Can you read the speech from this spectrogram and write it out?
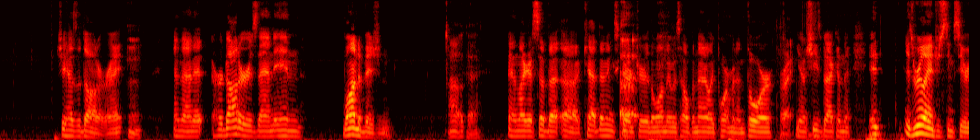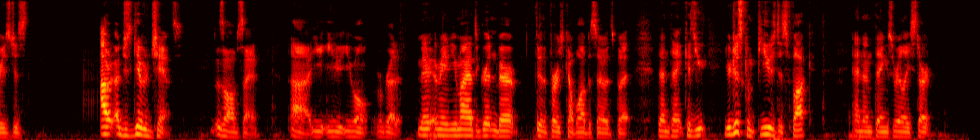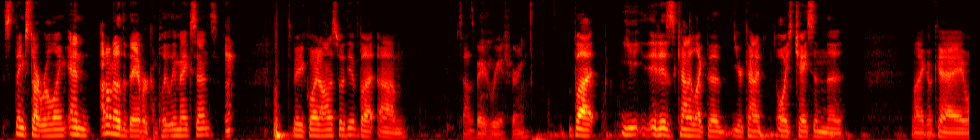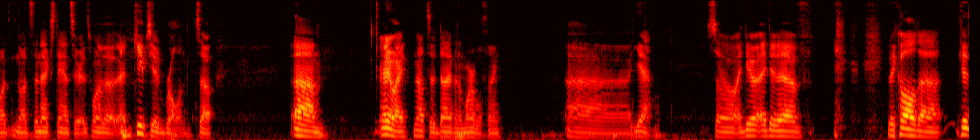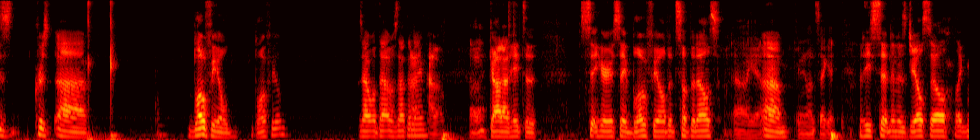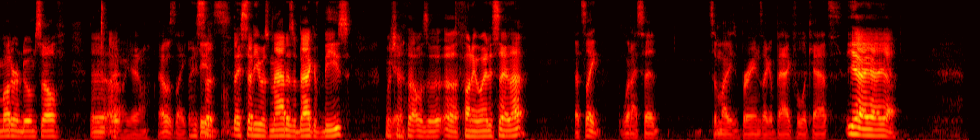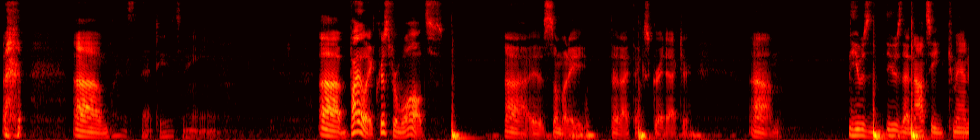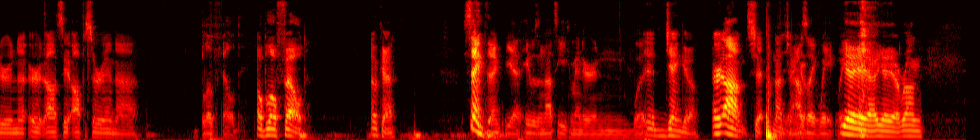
she has a daughter, right? Mm. And then it, her daughter is then in WandaVision. Oh, okay. And like I said, that uh, Kat Dennings character, the one that was helping Natalie Portman and Thor, Right. you know, she's back in there. It it's really interesting series. Just I I just give it a chance. Is all I'm saying. Uh, you you, you won't regret it. I mean, you might have to grit and bear it through the first couple episodes, but then think because you you're just confused as fuck, and then things really start things start rolling. And I don't know that they ever completely make sense. To be quite honest with you, but um, Sounds very reassuring. but you it is kind of like the you're kind of always chasing the like okay what what's the next answer it's one of the it keeps you rolling so um anyway not to dive into marvel thing uh yeah so i do i did have they called uh because chris uh blowfield blowfield is that what that was that the name I don't. I don't. God, I'd hate to sit here and say Blowfield. It's something else. Oh yeah. Um, Give me one second. but he's sitting in his jail cell, like muttering to himself. Uh, Oh yeah. That was like. I, he said they said he was mad as a bag of bees, which I thought was a, a funny way to say that. That's like when I said somebody's brain's like a bag full of cats. Yeah, yeah, yeah. um, What is that dude's name? uh, by the way, Christopher Waltz uh, is somebody that I think is a great actor. Um, he was he was that Nazi commander in uh, or Nazi officer in uh, Blofeld. Oh, Blofeld. Okay. Same thing. Yeah, he was a Nazi commander in what? Uh, Django. Or um, shit, not Django. I was like, wait, wait. yeah, yeah, yeah, yeah, yeah. Wrong.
